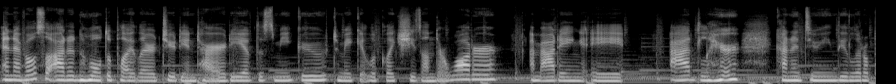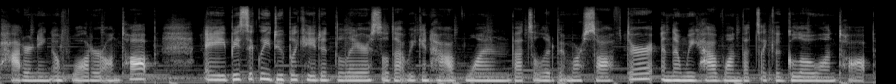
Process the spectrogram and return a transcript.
And I've also added a multiply layer to the entirety of this Miku to make it look like she's underwater. I'm adding a add layer, kind of doing the little patterning of water on top. I basically duplicated the layer so that we can have one that's a little bit more softer and then we have one that's like a glow on top.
